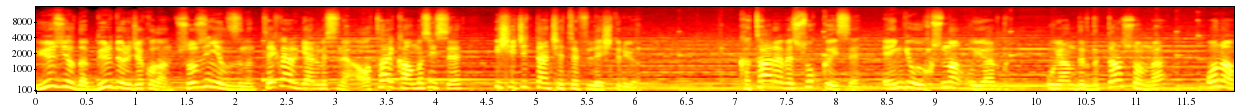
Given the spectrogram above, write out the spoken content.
100 yılda bir dönecek olan Sozin Yıldızı'nın tekrar gelmesine 6 ay kalması ise işi cidden çetrefilleştiriyor. Katara ve Sokka ise Eng'i uykusundan uyardık, uyandırdıktan sonra ona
